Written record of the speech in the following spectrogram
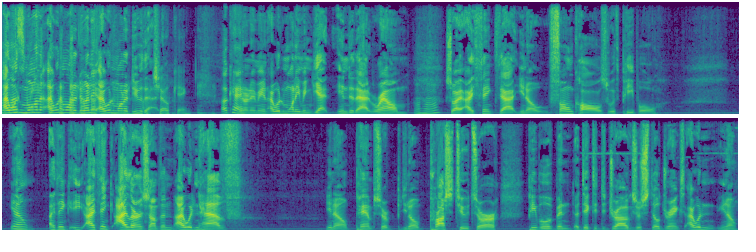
I wouldn't want to. I wouldn't want to do any. I wouldn't want to do that. I'm joking. Okay. You know what I mean? I wouldn't want to even get into that realm. Mhm. So I, I think that you know, phone calls with people. You know, I think I think I learned something. I wouldn't have. You know, pimps or you know prostitutes or people who've been addicted to drugs or still drinks. I wouldn't. You know,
